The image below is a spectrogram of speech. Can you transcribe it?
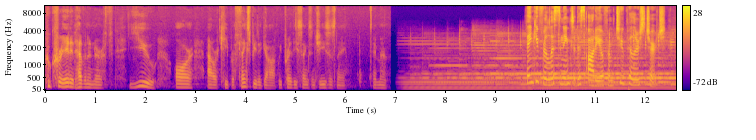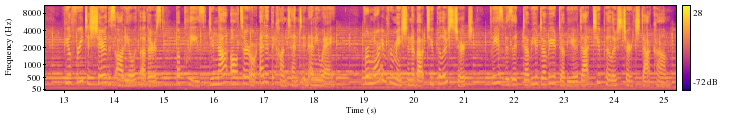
who created heaven and earth, you are our keeper? Thanks be to God. We pray these things in Jesus' name. Amen. Thank you for listening to this audio from Two Pillars Church. Feel free to share this audio with others, but please do not alter or edit the content in any way. For more information about Two Pillars Church, please visit www.twopillarschurch.com.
